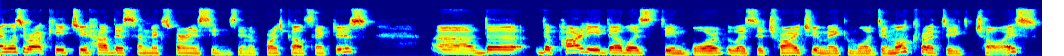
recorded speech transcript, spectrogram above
I was lucky to have the, some experiences in the political sectors. Uh, the the party that was involved was to try to make a more democratic choice.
